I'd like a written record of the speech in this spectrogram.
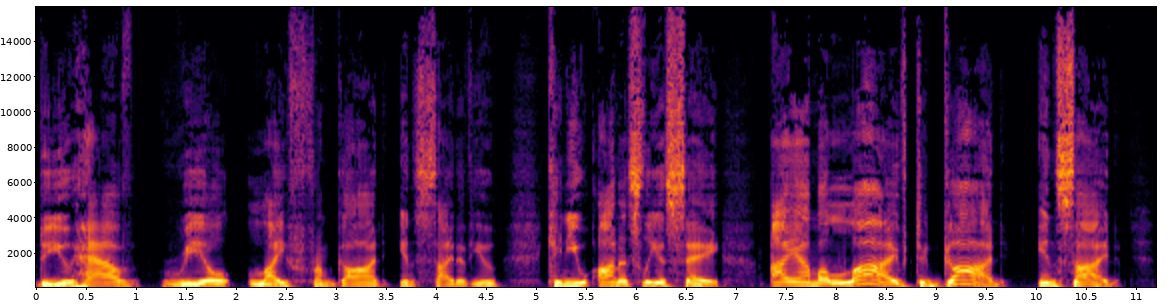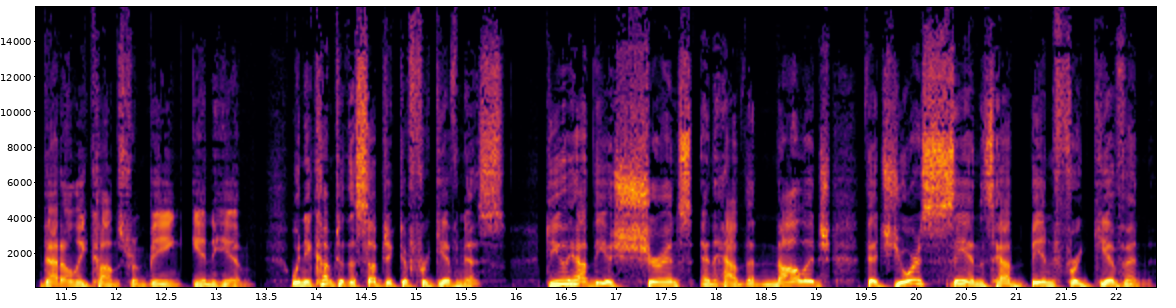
Do you have real life from God inside of you? Can you honestly say, I am alive to God inside? That only comes from being in Him. When you come to the subject of forgiveness, do you have the assurance and have the knowledge that your sins have been forgiven?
